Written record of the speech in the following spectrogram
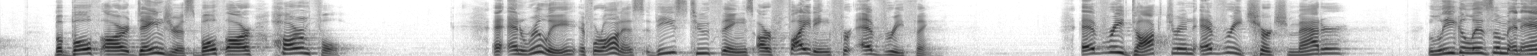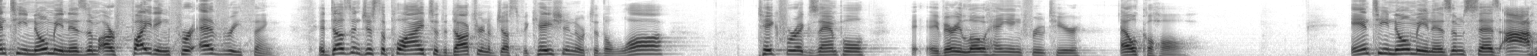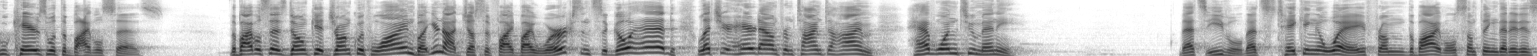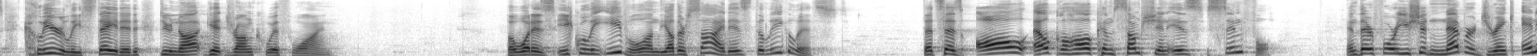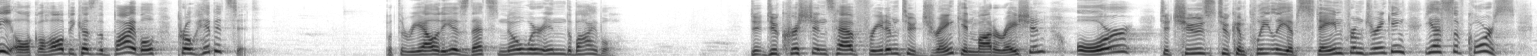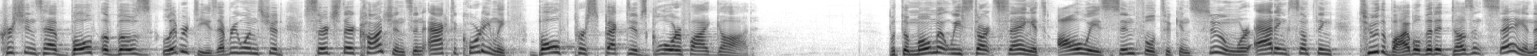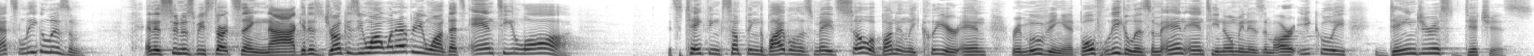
But both are dangerous, both are harmful. And really, if we're honest, these two things are fighting for everything. Every doctrine, every church matter, legalism and antinomianism are fighting for everything. It doesn't just apply to the doctrine of justification or to the law. Take, for example, a very low hanging fruit here alcohol. Antinomianism says, ah, who cares what the Bible says? The Bible says don't get drunk with wine, but you're not justified by works, and so go ahead, let your hair down from time to time. Have one too many. That's evil. That's taking away from the Bible something that it is clearly stated do not get drunk with wine. But what is equally evil on the other side is the legalist that says all alcohol consumption is sinful. And therefore, you should never drink any alcohol because the Bible prohibits it. But the reality is, that's nowhere in the Bible. Do, do, Christians have freedom to drink in moderation or to choose to completely abstain from drinking? Yes, of course. Christians have both of those liberties. Everyone should search their conscience and act accordingly. Both perspectives glorify God. But the moment we start saying it's always sinful to consume, we're adding something to the Bible that it doesn't say, and that's legalism. And as soon as we start saying, nah, get as drunk as you want whenever you want, that's anti law. It's taking something the Bible has made so abundantly clear and removing it. Both legalism and antinomianism are equally dangerous ditches.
